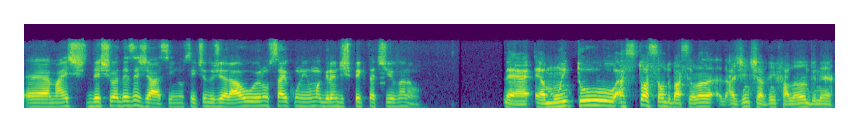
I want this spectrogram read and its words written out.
é, mas deixou a desejar. Assim, no sentido geral, eu não saio com nenhuma grande expectativa, não. É, é muito a situação do Barcelona. A gente já vem falando, né?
